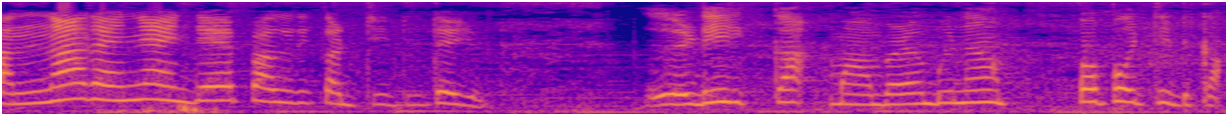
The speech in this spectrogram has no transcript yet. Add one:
തന്നാ തന്നെ അതിന്റെ പകുതി കടിച്ചിട്ട് തരും. ഇരിക്കാം മാമ്പഴം വീണ അപ്പൊ പോയിട്ടെടുക്കാം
